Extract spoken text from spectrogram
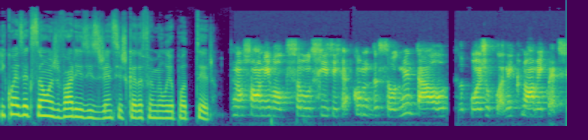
E quais é que são as várias exigências que cada família pode ter? não só ao nível de saúde física, como da saúde mental, depois o plano económico, etc.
